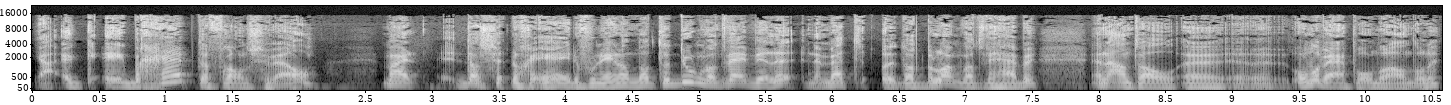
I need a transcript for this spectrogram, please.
Ja, ik, ik begrijp de Fransen wel. Maar dat is nog geen reden voor Nederland om dat te doen. Want wij willen met eh, dat belang wat we hebben. een aantal uh, onderwerpen onderhandelen.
